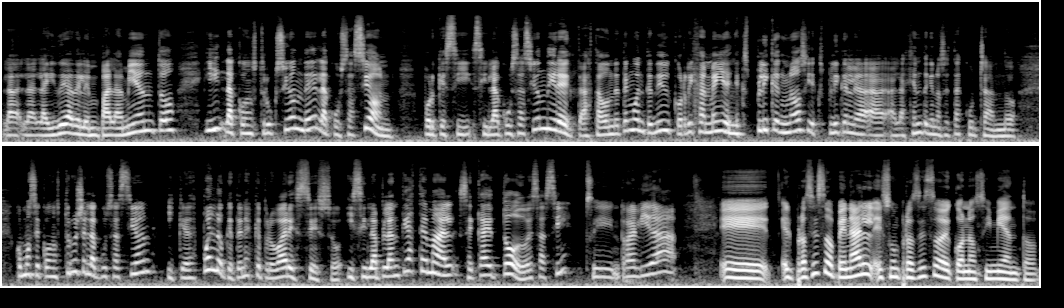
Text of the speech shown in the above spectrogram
la, idea del empalamiento y la construcción de la acusación? Porque si, si la acusación directa, hasta donde tengo entendido, y corríjanme y explica explíquennos y explíquenle a, la gente que nos está escuchando cómo se construye la acusación y que después lo que tenés que probar es eso. Y si la planteaste mal, se cae todo, ¿es así? Sí, en realidad eh, el proceso penal es un proceso de conocimiento.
